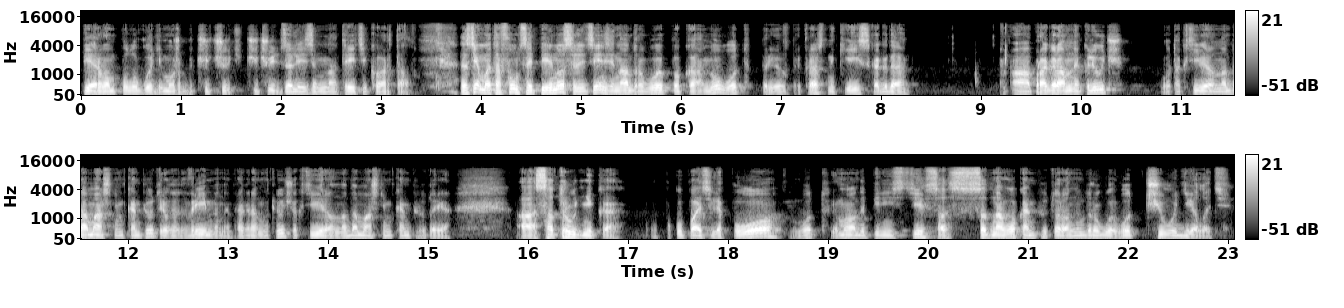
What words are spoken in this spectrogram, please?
первом полугодии, может быть, чуть-чуть, чуть-чуть залезем на третий квартал. Затем это функция переноса лицензии на другой ПК. Ну вот прекрасный кейс, когда а, программный ключ вот активирован на домашнем компьютере, вот этот временный программный ключ активирован на домашнем компьютере а, сотрудника, покупателя ПО, вот ему надо перенести со, с одного компьютера на другой. Вот чего делать.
